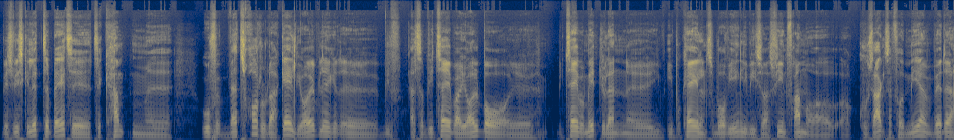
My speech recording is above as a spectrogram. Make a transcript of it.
Hvis vi skal lidt tilbage til, til kampen, uh, Uffe, hvad tror du, der er galt i øjeblikket? Øh, vi, altså, vi taber i Aalborg, øh, vi taber Midtjylland øh, i, i pokalen, så hvor vi egentlig viser os fint frem og, og, og kunne sagtens have fået mere ved der.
